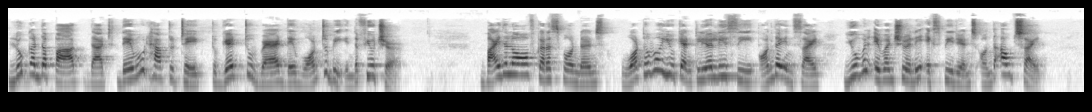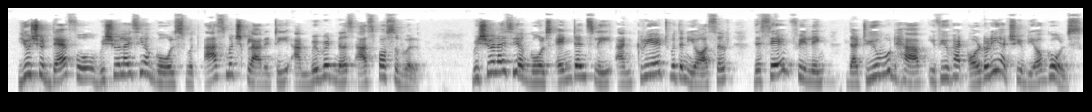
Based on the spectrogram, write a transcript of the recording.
look at the path that they would have to take to get to where they want to be in the future. By the law of correspondence, whatever you can clearly see on the inside, you will eventually experience on the outside. You should therefore visualize your goals with as much clarity and vividness as possible. Visualize your goals intensely and create within yourself the same feeling that you would have if you had already achieved your goals.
